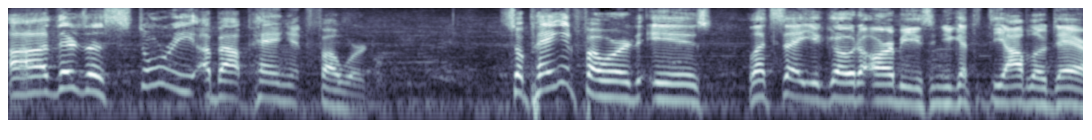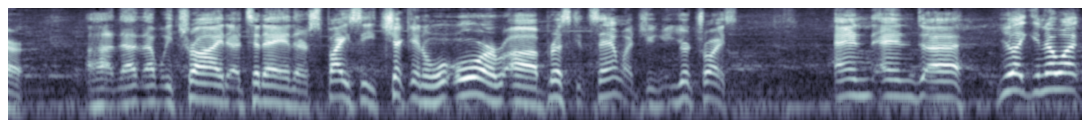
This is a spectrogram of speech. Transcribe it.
Uh, there's a story about paying it forward. So paying it forward is, let's say you go to Arby's and you get the Diablo Dare. uh, that, that we tried uh, today. Their spicy chicken or, or uh, brisket sandwich, you, your choice. And and uh, you're like, you know what?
